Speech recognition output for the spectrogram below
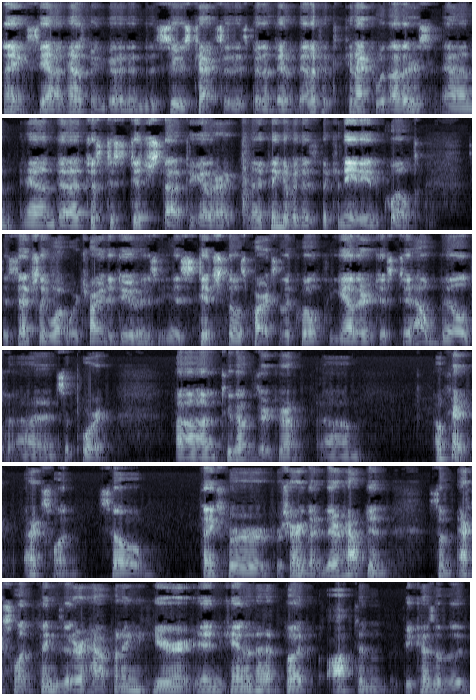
Thanks. Yeah, it has been good. And as Sue's texted, it's been a benefit to connect with others and and uh, just to stitch that together. I, I think of it as the Canadian quilt. Essentially, what we're trying to do is is stitch those parts of the quilt together just to help build uh, and support uh, 2030 um, okay, excellent. So thanks for for sharing that. There have been some excellent things that are happening here in Canada, but often because of the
